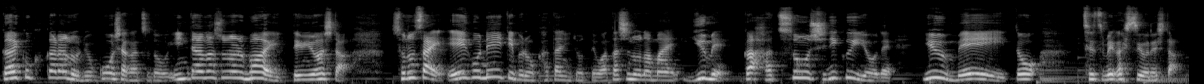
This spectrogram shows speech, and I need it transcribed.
外国からの旅行者が集うインターナショナルバーへ行ってみました。その際、英語ネイティブの方にとって私の名前、夢が発音しにくいようで、You may と説明が必要でした。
